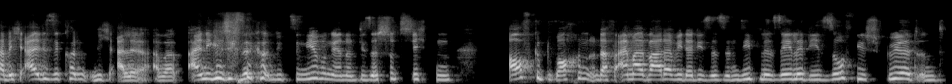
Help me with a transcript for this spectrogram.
habe ich all diese, Kon nicht alle, aber einige dieser Konditionierungen und dieser Schutzschichten aufgebrochen. Und auf einmal war da wieder diese sensible Seele, die so viel spürt. Und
